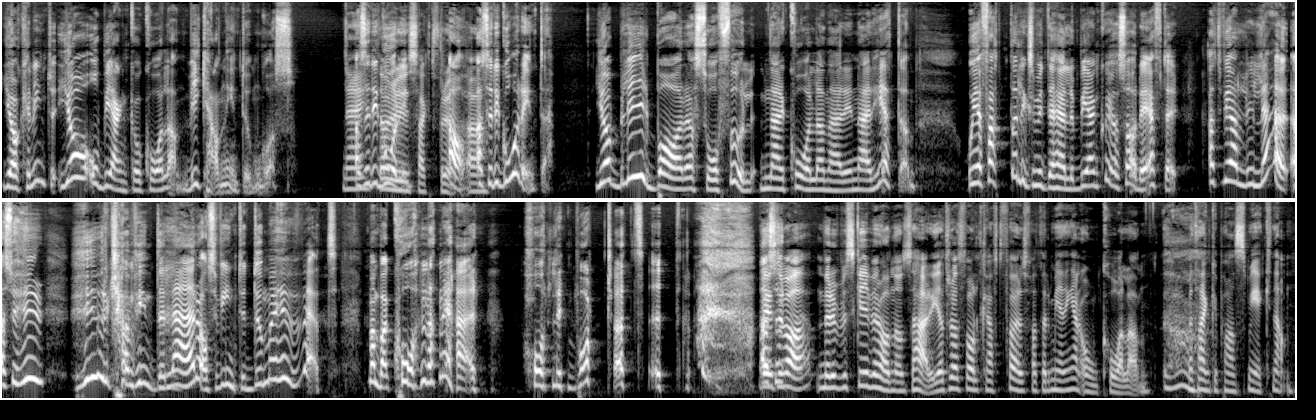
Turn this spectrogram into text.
Jag, kan inte, jag och Bianca och kolan, vi kan inte umgås. Nej, alltså, det har går du ju sagt förut. Ja, Ja. Alltså det går inte. Jag blir bara så full när kolan är i närheten. Och jag fattar liksom inte heller, Bianca och jag sa det efter, att vi aldrig lär. Alltså hur, hur kan vi inte lära oss? Vi är inte dumma i huvudet. Man bara, kolan är här. Håll er borta typ. Vet Alltså- du vad, när du beskriver honom så här, jag tror att folk har haft förutfattade meningar om Kolan med tanke på hans smeknamn.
